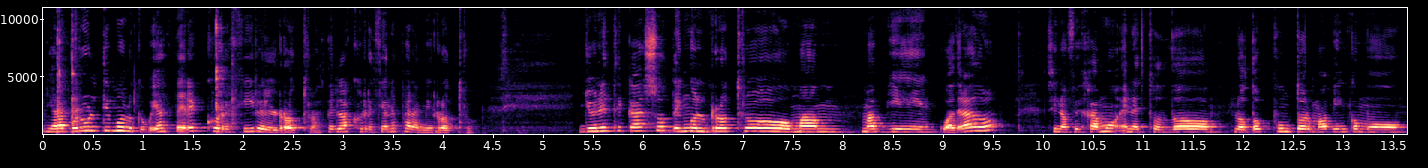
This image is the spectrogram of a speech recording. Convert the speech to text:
Y ahora por último lo que voy a hacer es corregir el rostro, hacer las correcciones para mi rostro. Yo en este caso tengo el rostro más, más bien cuadrado. Si nos fijamos en estos dos, los dos puntos más bien como,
